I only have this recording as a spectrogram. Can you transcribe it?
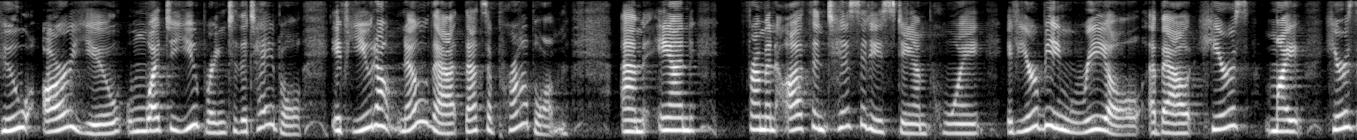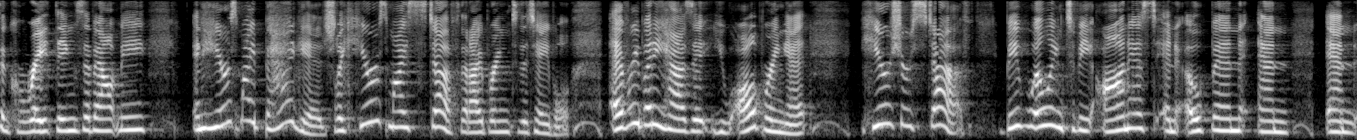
Who are you and what do you bring to the table? If you don't know that, that's a problem. Um, and from an authenticity standpoint, if you're being real about here's my here's the great things about me and here's my baggage. Like here's my stuff that I bring to the table. Everybody has it, you all bring it. Here's your stuff. Be willing to be honest and open and and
